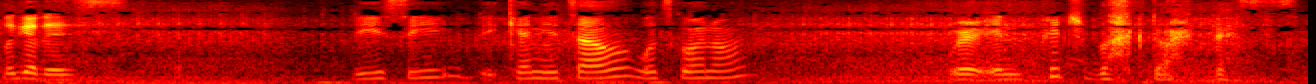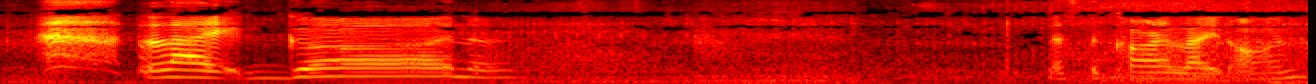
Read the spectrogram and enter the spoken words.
Look at this. Do you see? Can you tell what's going on? We're in pitch black darkness. light gone. That's the car light on.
